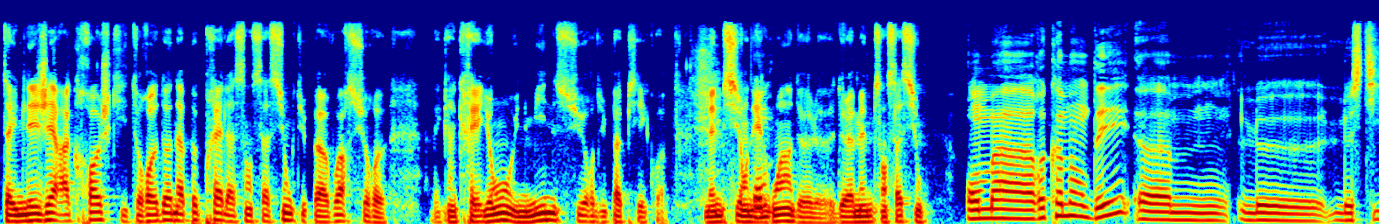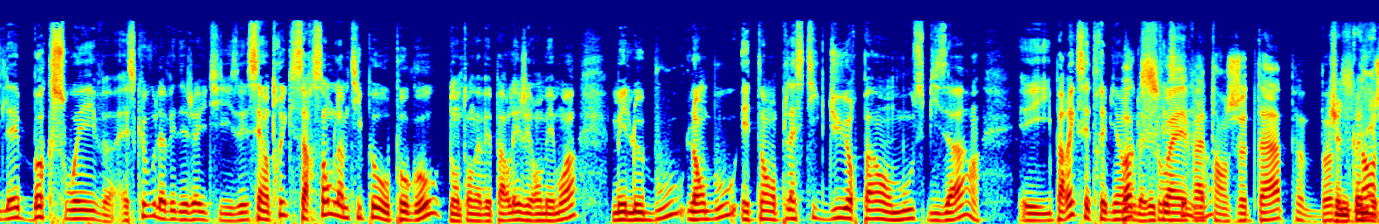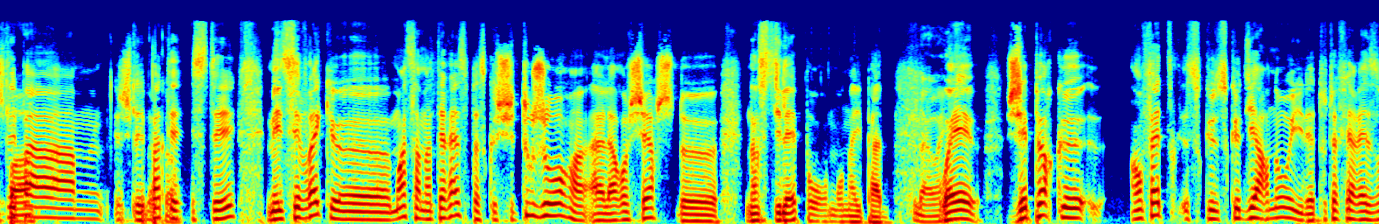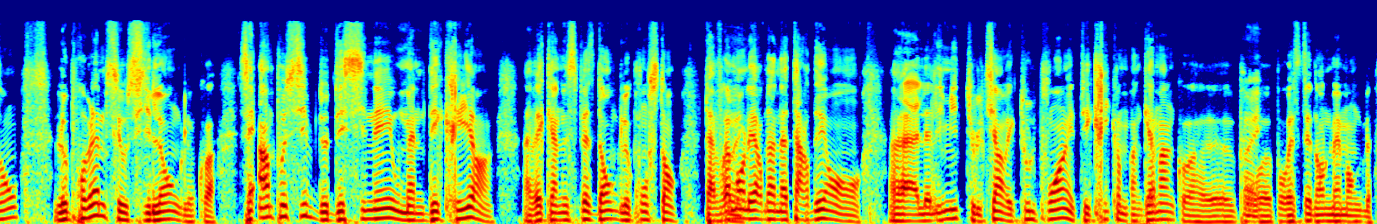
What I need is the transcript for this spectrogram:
tu as une légère accroche qui te redonne à peu près la sensation que tu peux avoir sur euh, avec un crayon, une mine sur du papier, quoi. Même si on est loin de la même sensation. On m'a recommandé euh, le, le stylet Boxwave. Est-ce que vous l'avez déjà utilisé? C'est un truc, ça ressemble un petit peu au Pogo, dont on avait parlé Jérôme et moi, mais le bout, l'embout est en plastique dur, pas en mousse bizarre. Et il paraît que c'est très bien. vous l'avez testé Boxwave, attends, je tape. Box... Je ne connais non, je l'ai pas. pas, je l'ai pas testé. Mais c'est vrai que euh, moi, ça m'intéresse parce que je suis toujours à la recherche de d'un stylet pour mon iPad. Bah ouais. Ouais, j'ai peur que. En fait, ce que ce que dit Arnaud, il a tout à fait raison. Le problème, c'est aussi l'angle, quoi. C'est impossible de dessiner ou même d'écrire avec un espèce d'angle constant. T'as vraiment Ouais. l'air d'un attardé en. À la limite, tu le tiens avec tout le poing et t'écris comme un gamin, quoi, euh, pour Ouais. euh, pour rester dans le même angle.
